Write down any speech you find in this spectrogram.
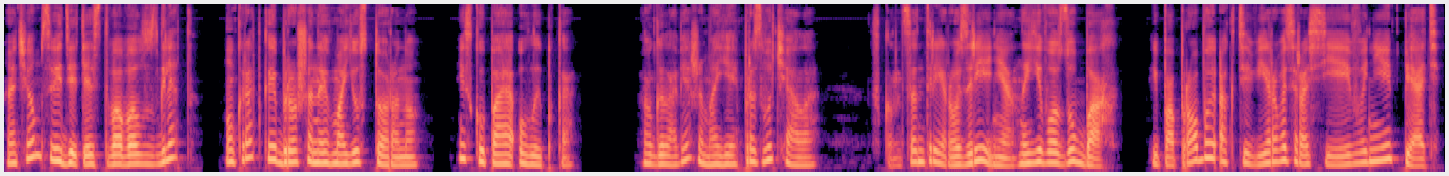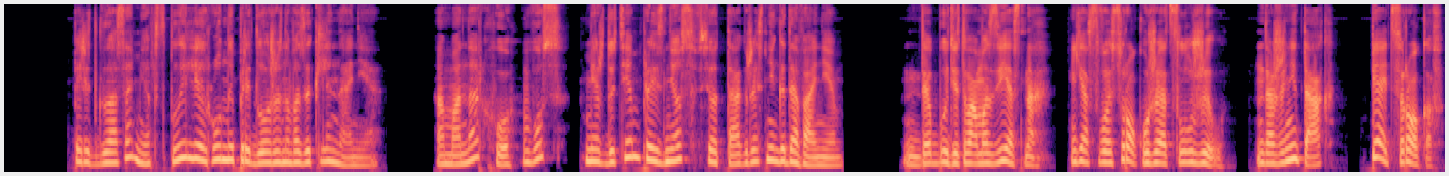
О чем свидетельствовал взгляд, украдкой брошенный в мою сторону и скупая улыбка. В голове же моей прозвучало «Сконцентрируй зрение на его зубах и попробуй активировать рассеивание 5». Перед глазами всплыли руны предложенного заклинания. А монарху Вуз между тем произнес все так же с негодованием. «Да будет вам известно, я свой срок уже отслужил. Даже не так. Пять сроков.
